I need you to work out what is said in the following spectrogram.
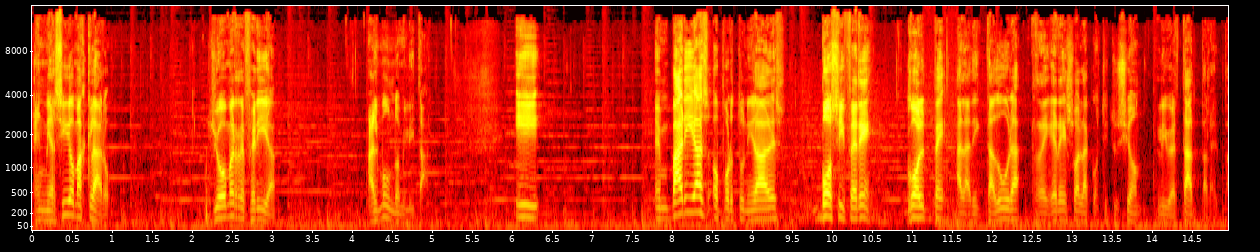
en mi asillo más claro, yo me refería al mundo militar. Y en varias oportunidades vociferé golpe a la dictadura, regreso a la constitución, libertad para el país.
